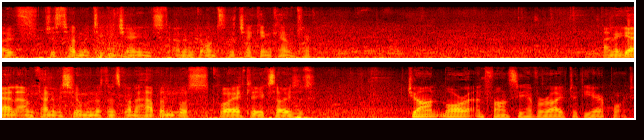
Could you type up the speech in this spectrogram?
I've just had my ticket changed and I'm going to the check-in counter. And again, I'm kind of assuming nothing's going to happen, but quietly excited. John, Maura, and Fonzie have arrived at the airport,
